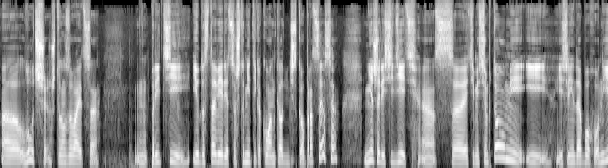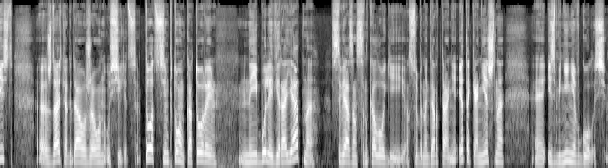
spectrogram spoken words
э, лучше, что называется, прийти и удостовериться, что нет никакого онкологического процесса, нежели сидеть э, с этими симптомами и, если не дай бог он есть, э, ждать, когда уже он усилится. Тот симптом, который наиболее вероятно связан с онкологией, особенно гортани, это, конечно, э, изменения в голосе.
